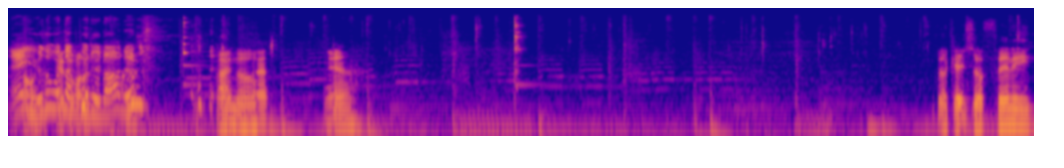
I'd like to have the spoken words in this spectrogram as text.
Hey, you're the one you're that put it on him. I know. That's- Yeah. Okay, so Finny,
